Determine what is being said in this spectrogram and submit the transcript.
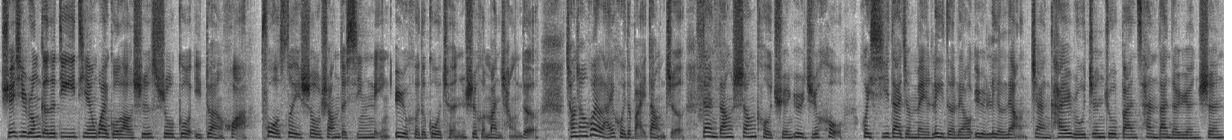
学习荣格的第一天，外国老师说过一段话。”破碎受伤的心灵愈合的过程是很漫长的，常常会来回的摆荡着。但当伤口痊愈之后，会携带着美丽的疗愈力量，展开如珍珠般灿烂的人生。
